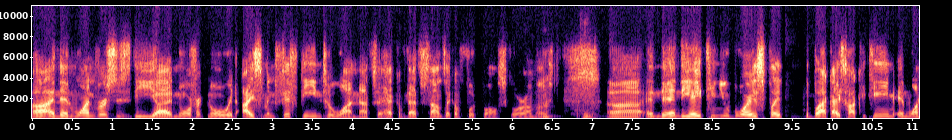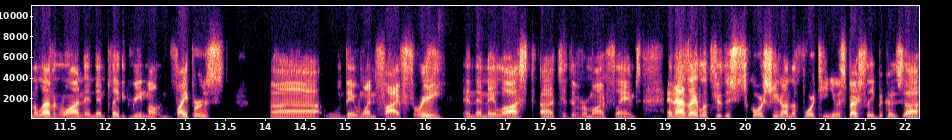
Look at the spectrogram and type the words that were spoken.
Uh, and then one versus the uh, Norfolk Norwood Iceman, 15 to one. That's a heck of that sounds like a football score almost. uh, and then the 18U boys played the Black Ice hockey team and won 11 1, and then played the Green Mountain Vipers. Uh, they won 5 3, and then they lost uh, to the Vermont Flames. And as I look through the score sheet on the 14U, especially because uh,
